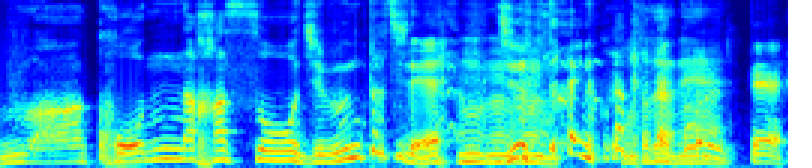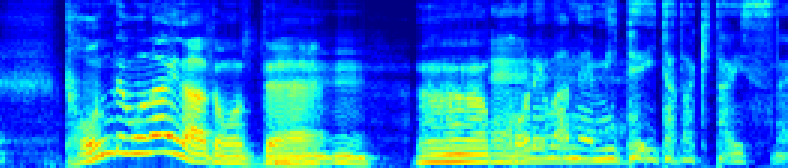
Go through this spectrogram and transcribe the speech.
うわーこんな発想を自分たちで、うんうんうん。10代の方が取るって、とんでもないなと思って、ーうんうんうんえーこれはね見ていただきたいっすね。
